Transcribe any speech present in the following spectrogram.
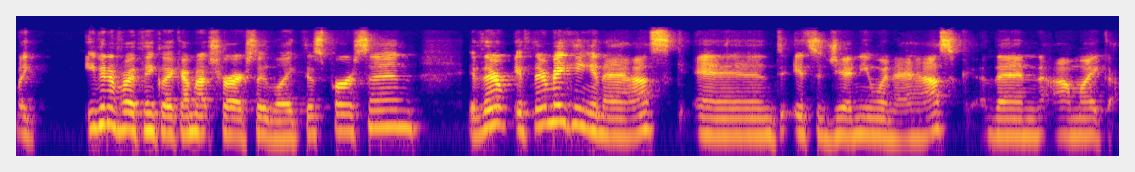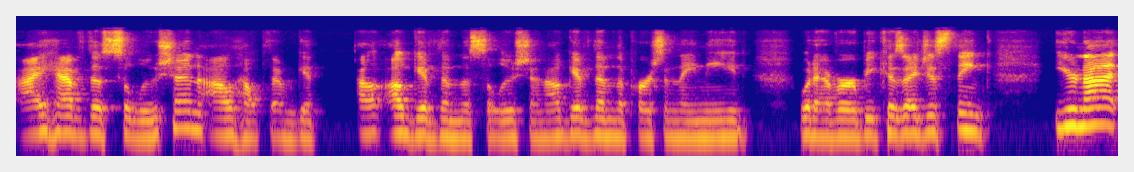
like even if i think like i'm not sure i actually like this person if they're if they're making an ask and it's a genuine ask then i'm like i have the solution. I'll help them get I'll, I'll give them the solution. I'll give them the person they need whatever because i just think you're not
